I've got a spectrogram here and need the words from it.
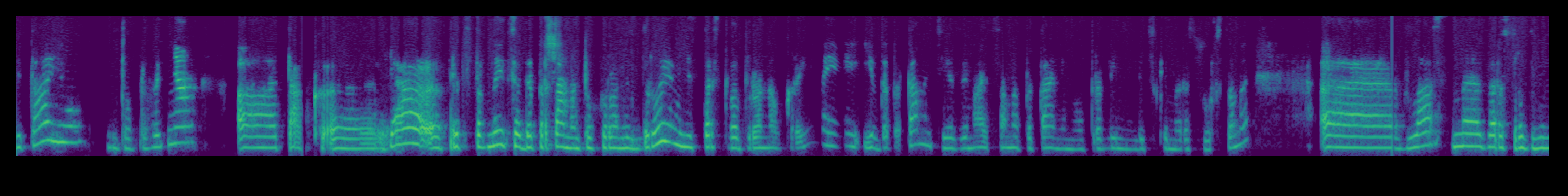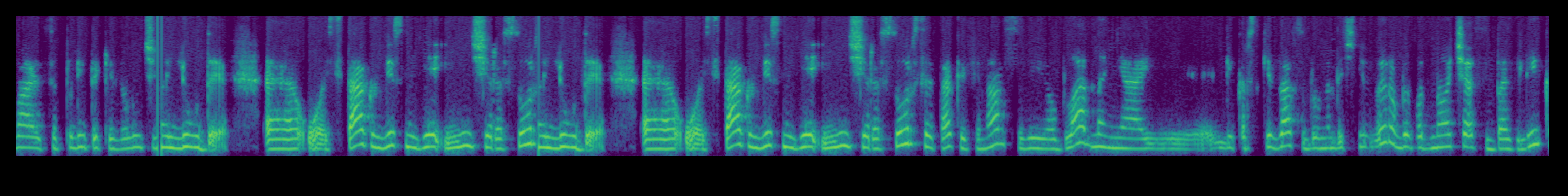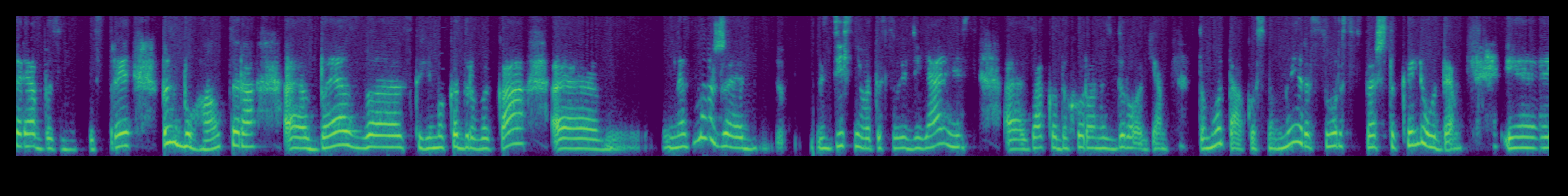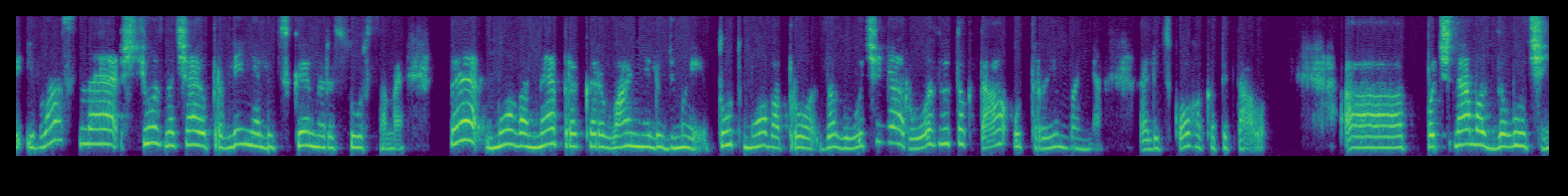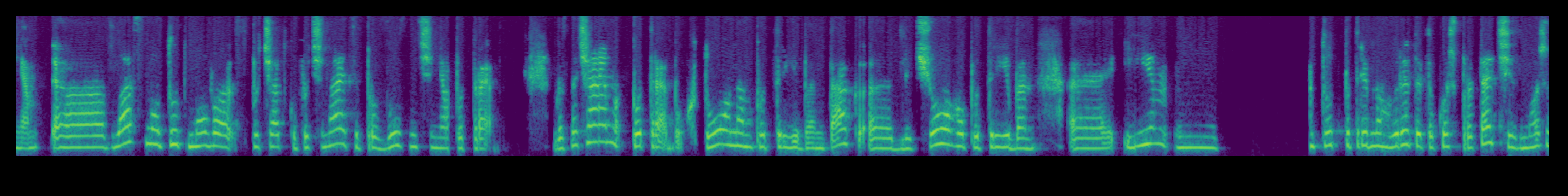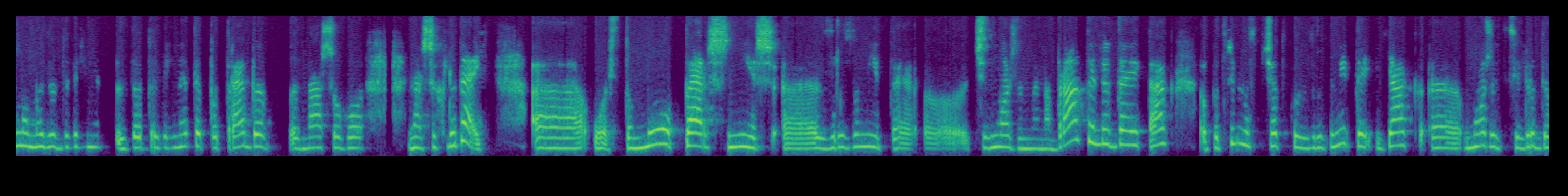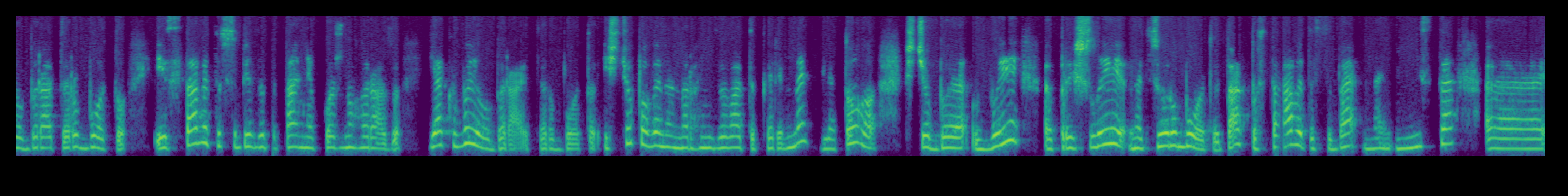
Вітаю, доброго дня. Так, е, я е, представниця департаменту охорони здоров'я Міністерства оборони України, і в департаменті я займаюся саме питаннями управління людськими ресурсами. Е, Власне, зараз розвиваються політики залучення люди. Е, Ось так, звісно, є і інші ресурси. Люди Е, ось так, звісно, є і інші ресурси, так і фінансові, і обладнання, і лікарські засоби, медичні вироби водночас без лікаря, без медсестри, без бухгалтера, без, скажімо, кадровика не зможе здійснювати свою діяльність е, заклад охорони здоров'я. Тому так, основний ресурс все ж таки люди. І, і власне, що означає управління людськими ресурсами? Це мова не про керування людьми. Тут мова про залучення, розвиток та утримання е, людського капіталу. Почнемо з залучення. Е, власне, тут мова спочатку починається про визначення потреб. Визначаємо потребу, хто нам потрібен, так, е, для чого потрібен. І Тут потрібно говорити також про те, чи зможемо ми задовільнити потреби нашого наших людей. Е, Ось тому, перш ніж е, зрозуміти, е, чи зможемо ми набрати людей, так потрібно спочатку зрозуміти, як е, можуть ці люди обирати роботу, і ставити собі запитання кожного разу, як ви обираєте роботу, і що повинен організувати керівник для того, щоб ви е, прийшли на цю роботу так поставити себе на місце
